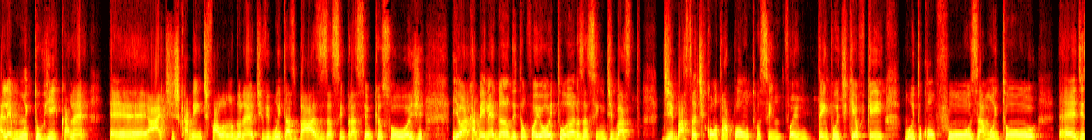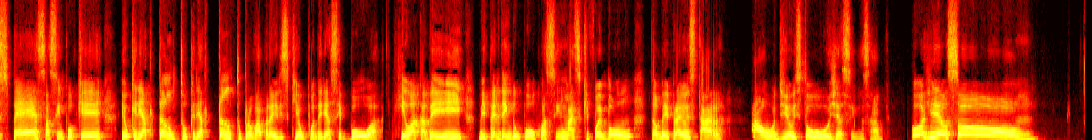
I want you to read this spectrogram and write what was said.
ela é muito rica, né? É, artisticamente falando, né? Eu tive muitas bases assim para ser o que eu sou hoje e eu acabei negando. Então foi oito anos assim de, bast de bastante contraponto, assim. Foi um tempo de que eu fiquei muito confusa, muito é, dispersa, assim, porque eu queria tanto, queria tanto provar para eles que eu poderia ser boa que eu acabei me perdendo um pouco, assim, mas que foi bom também para eu estar aonde eu estou hoje, assim, sabe? Hoje eu sou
